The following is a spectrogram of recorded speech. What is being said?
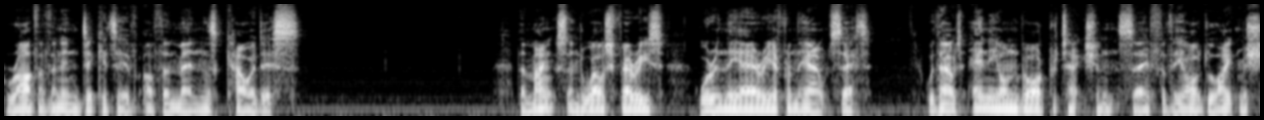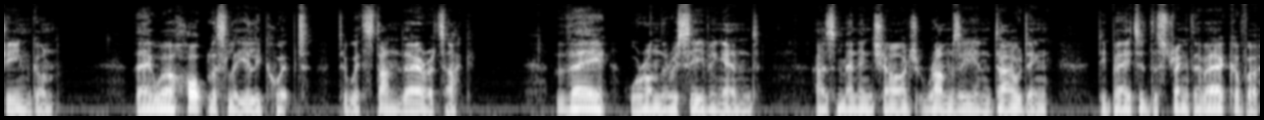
rather than indicative of the men's cowardice. The Manx and Welsh ferries were in the area from the outset, without any on-board protection save for the odd light machine gun. They were hopelessly ill equipped to withstand air attack. They were on the receiving end, as men in charge Ramsay and Dowding debated the strength of air cover,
